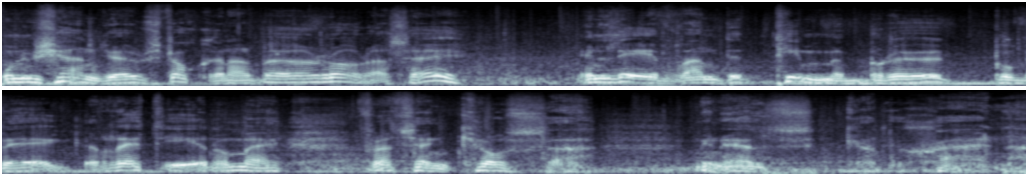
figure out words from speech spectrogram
och nu kände jag hur stockarna började röra sig. En levande timmerbröd på väg rätt igenom mig för att sen krossa min älskade stjärna.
